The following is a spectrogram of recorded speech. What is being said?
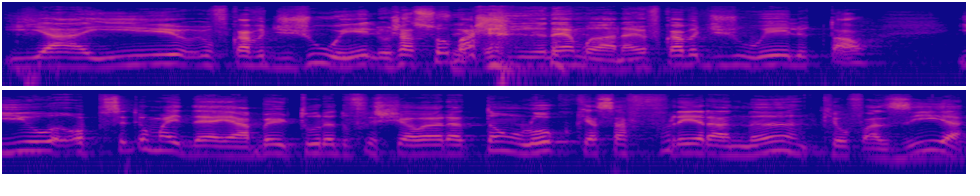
E aí eu ficava de joelho. Eu já sou Sim. baixinho, né, mano? Aí eu ficava de joelho e tal. E eu, pra você ter uma ideia, a abertura do festival era tão louco que essa freira anã que eu fazia,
